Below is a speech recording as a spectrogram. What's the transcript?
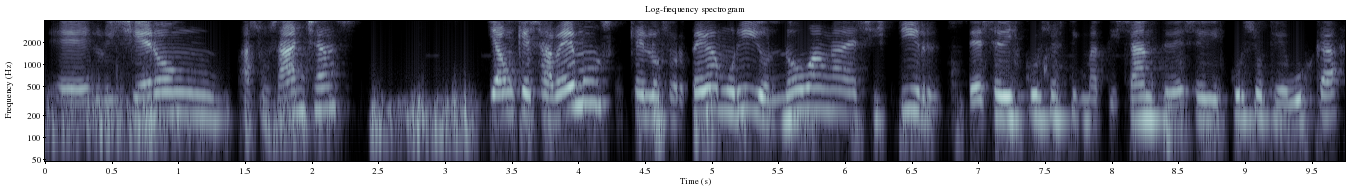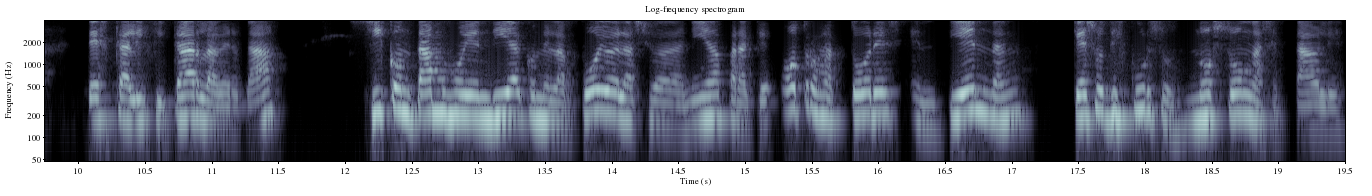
Eh, lo hicieron a sus anchas y aunque sabemos que los Ortega Murillo no van a desistir de ese discurso estigmatizante, de ese discurso que busca descalificar la verdad, sí contamos hoy en día con el apoyo de la ciudadanía para que otros actores entiendan que esos discursos no son aceptables,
